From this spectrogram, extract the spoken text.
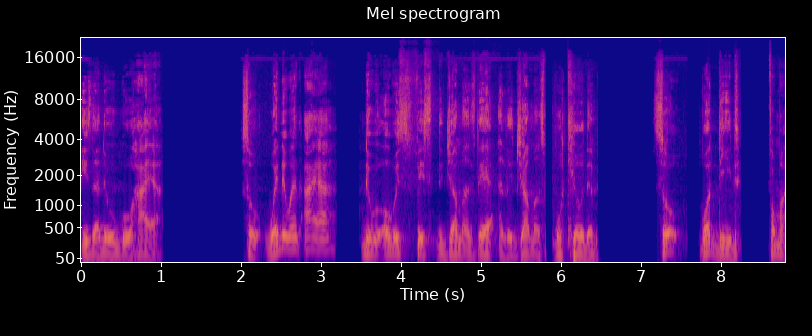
is that they will go higher. So when they went higher, they will always face the Germans there and the Germans will kill them. So what did former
